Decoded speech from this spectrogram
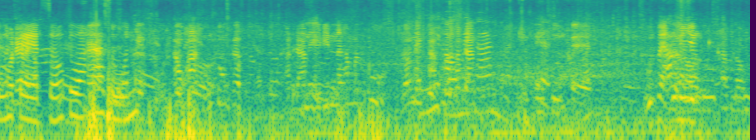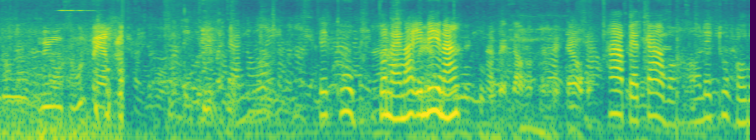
ศูนย์แปดสองตัวห้าศูนย์เอาห้าศูนย์ตรงครับอาจารย์เอดินนะครับมันคู่แล้วในครับอาจารย์หนึ่งศูนย์แปด ศูนย์แปดก็มีอีกครับลองดูหนึ่งศูนย์แปดอาจารย์น้อยเลขทูบตัวไหนนะอินดี้นะห้าแปดเก้าครับแปดเก้าห้าแปดเก้าบอกอ๋อเลขทูบของ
